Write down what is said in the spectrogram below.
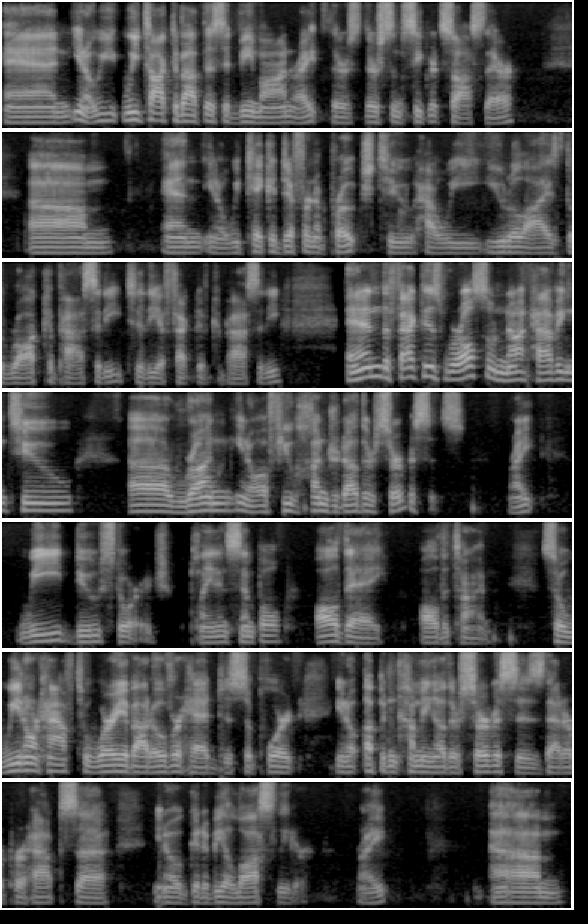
And, you know, we, we talked about this at VeeamON, right? There's, there's some secret sauce there. Um, and, you know, we take a different approach to how we utilize the raw capacity to the effective capacity. And the fact is we're also not having to uh, run, you know, a few hundred other services, right? We do storage, plain and simple. all day, all the time. So we don't have to worry about overhead to support, you know, up and coming other services that are perhaps, uh, you know, going to be a loss leader, right? Um,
